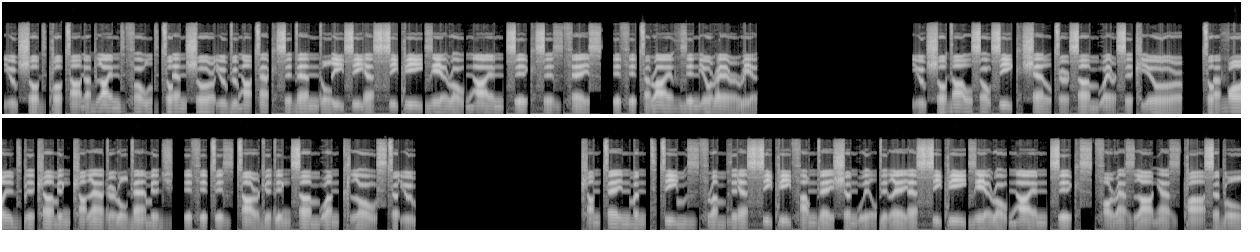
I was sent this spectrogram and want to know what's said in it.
you should put on a blindfold to ensure you do not accidentally see SCP-096's face if it arrives in your area. You should also seek shelter somewhere secure to avoid becoming collateral damage if it is targeting someone close to you. Containment teams from the SCP Foundation will delay SCP-096 for as long as possible,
